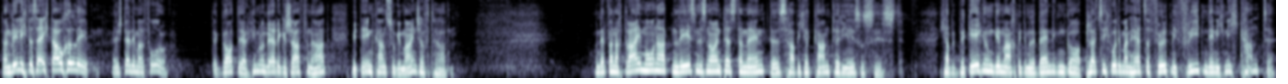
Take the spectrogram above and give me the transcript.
dann will ich das echt auch erleben. Stell dir mal vor, der Gott, der Himmel und Erde geschaffen hat, mit dem kannst du Gemeinschaft haben. Und etwa nach drei Monaten Lesen des Neuen Testamentes habe ich erkannt, wer Jesus ist. Ich habe Begegnungen gemacht mit dem lebendigen Gott. Plötzlich wurde mein Herz erfüllt mit Frieden, den ich nicht kannte.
